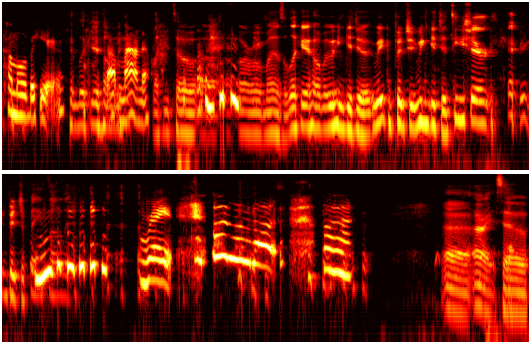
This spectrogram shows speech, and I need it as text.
Come over here. look here, Something, homie. I don't know. Like you told uh, uh, uh, Romanza, look here, homie. We can get you. We can put you. We can get you a T-shirt. we can put your face on it. Right. I love that. Uh, all right, so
